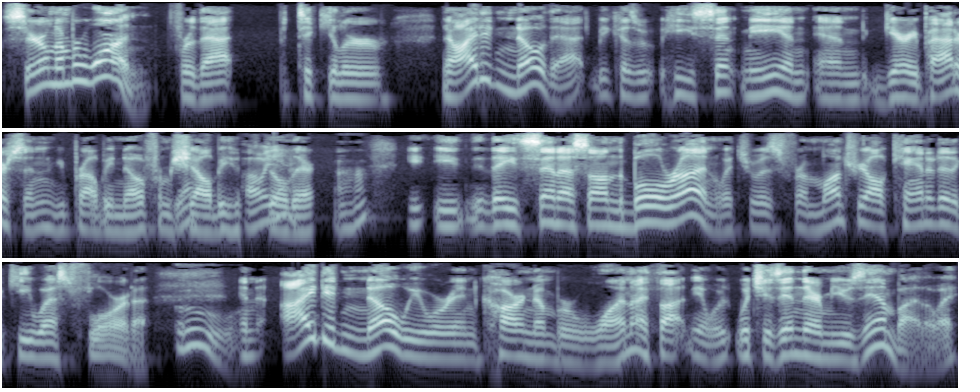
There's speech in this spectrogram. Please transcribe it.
serial number one for that particular. Now I didn't know that because he sent me and, and Gary Patterson, you probably know from Yeah. Shelby, who's oh, still yeah. there. Uh-huh. He, he, they sent us on the Bull Run, which was from Montreal, Canada to Key West, Florida. Ooh. And I didn't know we were in car number one. I thought, you know, which is in their museum, by the way.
